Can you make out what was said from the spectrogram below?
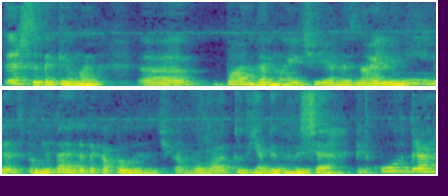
Теж з такими е, пандами, чи я не знаю, лінівець. Пам'ятаєте, така пилиночка була. Тут я дивлюся під ковдра,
